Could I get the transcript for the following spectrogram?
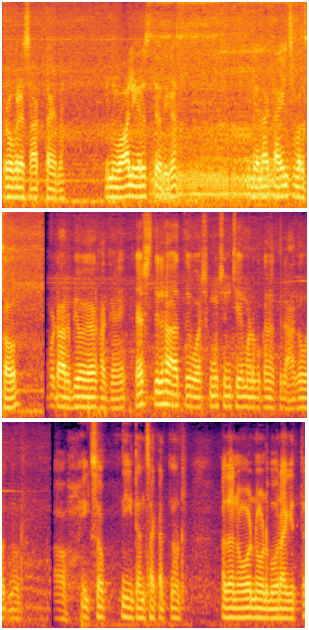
progress ಆಗ್ತಾ ಇದೆ. ಇನ್ನು ವಾಲ್ ಏರಿಸ್ತೇವೆ ಈಗ. ಇಲ್ಲೆಲ್ಲ ಟೈಲ್ಸ್ ಬರ್ತಾವೆ. ಬಟ್ ಅರ್ಬಿ ಹೋಗ್ಯಾಕ ಹಾಕೇನಿ ಎಷ್ಟು ದಿನ ಆಯ್ತು ವಾಷಿಂಗ್ ಮಿಷಿನ್ ಚೇಂಜ್ ಮಾಡ್ಬೇಕನ್ನತ್ತೀರಿ ಆಗೋದು ನೋಡ್ರಿ. ಈಗ ಸ್ವಲ್ಪ ನೀಟ್ ಅನ್ಸಾಕತ್ ನೋಡ್ರಿ. ಅದ ನೋಡಿ ನೋಡಿ ಬೋರ್ ಆಗಿತ್ತು.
